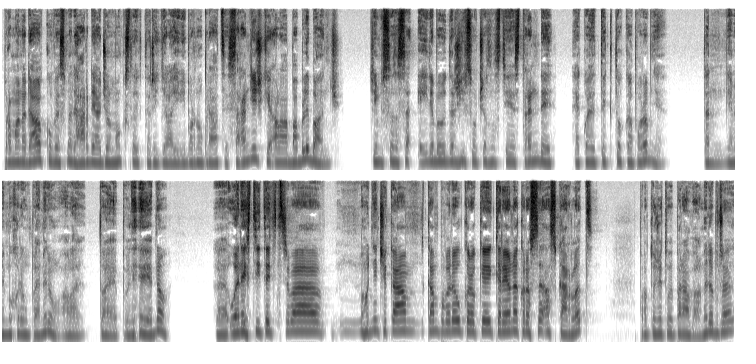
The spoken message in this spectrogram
Pro na dálku Wes Hardy a John Moxley, kteří dělají výbornou práci. Srandičky la Bubbly Bunch. Tím se zase AW drží v současnosti z trendy, jako je TikTok a podobně. Ten mě mimochodem úplně minul, ale to je úplně jedno. Eh, u NXT teď třeba hodně čekám, kam povedou kroky Keriona Crosse a Scarlett, protože to vypadá velmi dobře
